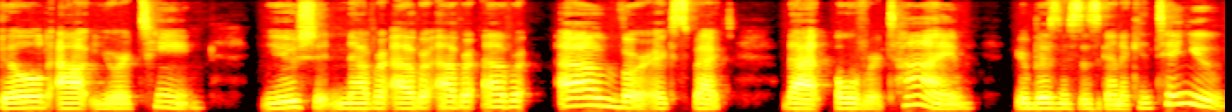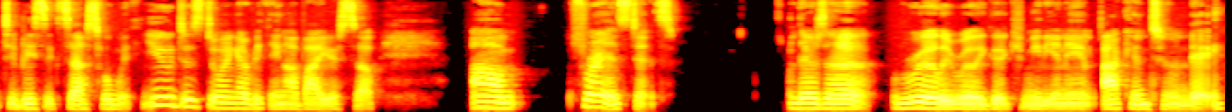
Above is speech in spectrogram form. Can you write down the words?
Build out your team. You should never, ever, ever, ever, ever expect that over time your business is going to continue to be successful with you just doing everything all by yourself. Um, for instance, there's a really, really good comedian named Akintunde.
